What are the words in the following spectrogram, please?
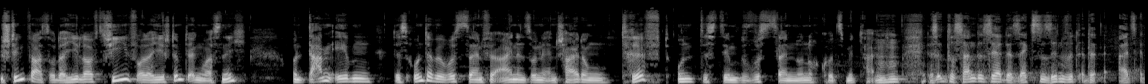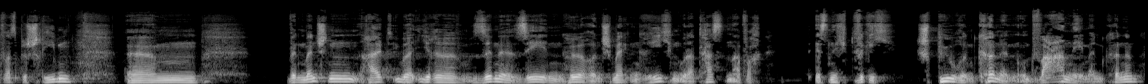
stimmt was oder hier läuft schief oder hier stimmt irgendwas nicht und dann eben das Unterbewusstsein für einen so eine Entscheidung trifft und das dem Bewusstsein nur noch kurz mitteilt. Mhm. Das Interessante ist ja, der sechste Sinn wird als etwas beschrieben, ähm, wenn Menschen halt über ihre Sinne sehen, hören, schmecken, riechen oder tasten einfach es nicht wirklich spüren können und wahrnehmen können,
